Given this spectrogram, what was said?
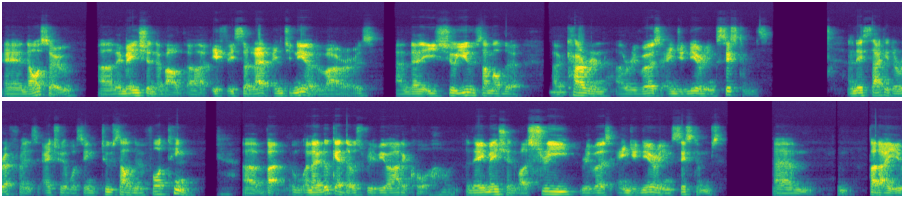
And also, uh, they mentioned about uh, if it's a lab engineered virus, and then it should use some of the uh, current uh, reverse engineering systems. And they cited a reference actually was in 2014 uh, but when I look at those review articles, they mentioned about three reverse engineering systems. Um, but I,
